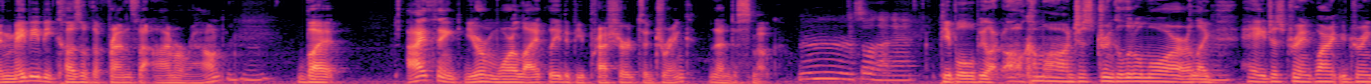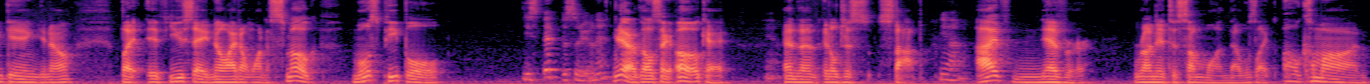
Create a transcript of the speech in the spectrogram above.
And maybe because of the friends that I'm around, but I think you're more likely to be pressured to drink than to smoke. うんそうだね People will be like, oh, come on, just drink a little more. Or like, hey, just drink. Why aren't you drinking? You know? But if you say no, I don't want to smoke, most people. Yeah, they'll say, "Oh, okay," yeah. and then it'll just stop. Yeah. I've never run into someone that was like, "Oh, come on,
